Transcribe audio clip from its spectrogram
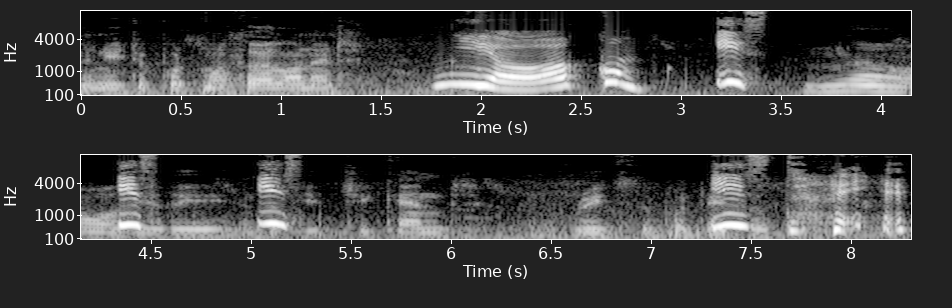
I need to put more soil on it. Ja, kom. Ist, No. And she- She can't reach the potatoes.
